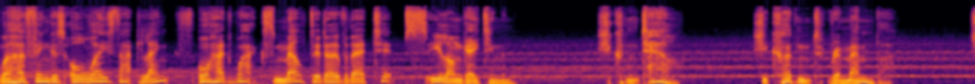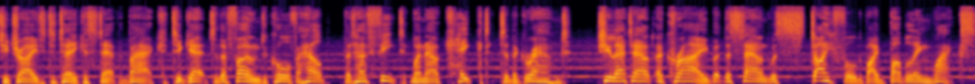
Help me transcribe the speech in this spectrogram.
Were her fingers always that length, or had wax melted over their tips, elongating them? She couldn't tell. She couldn't remember. She tried to take a step back to get to the phone to call for help, but her feet were now caked to the ground. She let out a cry, but the sound was stifled by bubbling wax,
